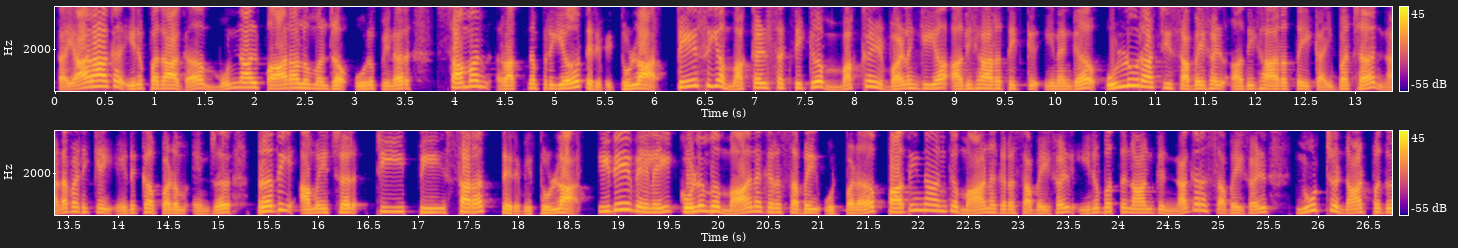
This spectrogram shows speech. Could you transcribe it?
தயாராக இருப்பதாக முன்னாள் பாராளுமன்ற உறுப்பினர் சமன் ரத்னபிரிய தெரிவித்துள்ளார். தேசிய மக்கள் சக்திக்கு மக்கள் வழங்கிய அதிகாரத்திற்கு இணங்க உள்ளூராட்சி சபைகள் அதிகாரத்தை கைப்பற்ற நடவடிக்கை எடுக்கப்படும் என்று பிரதி அமைச்சர் டி பி சரத் தெரிவித்துள்ளார். இதேவேளை கொழும்பு மாநகர சபை உட்பட பதினான்கு மாநகர சபைகள் இருபத்தி நான்கு நகர சபைகள் நூற்று நாற்பது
